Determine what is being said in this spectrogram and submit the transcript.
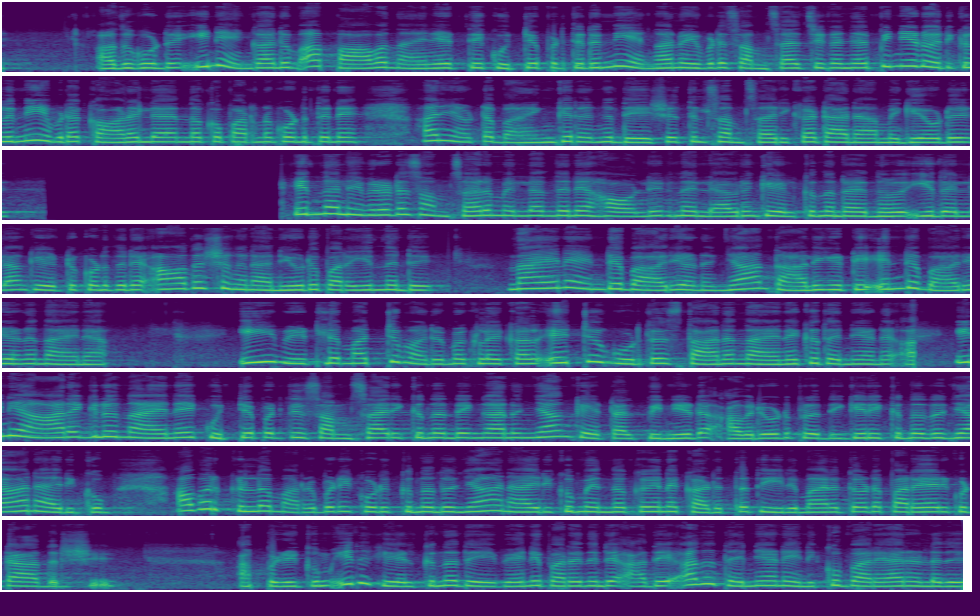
അതുകൊണ്ട് ഇനി എങ്ങാനും ആ പാവ നയനേടത്തെ കുറ്റപ്പെടുത്തിയിട്ട് നീ എങ്ങാനും ഇവിടെ സംസാരിച്ചു കഴിഞ്ഞാൽ പിന്നീട് ഒരിക്കലും നീ ഇവിടെ കാണില്ല എന്നൊക്കെ പറഞ്ഞുകൊണ്ട് തന്നെ അനിയോട്ടെ ഭയങ്കര അങ്ങ് ദേഷ്യത്തിൽ സംസാരിക്കാട്ടെ അനാമികയോട്. എന്നാൽ ഇവരുടെ സംസാരമെല്ലാം തന്നെ ഹാളിലിരുന്ന് എല്ലാവരും കേൾക്കുന്നുണ്ടായിരുന്നു. ഇതെല്ലാം കേട്ടുകൊണ്ട് തന്നെ ആദർശ് അങ്ങനെ അനിയോട് പറയുന്നുണ്ട്. നയന എന്റെ ഭാര്യയാണ്. ഞാൻ താലി കെട്ടി എന്റെ ഭാര്യയാണ് നയന. ഈ വീട്ടിലെ മറ്റു മരുമക്കളെക്കാൾ ഏറ്റവും കൂടുതൽ സ്ഥാനം നയനയ്ക്ക് തന്നെയാണ്. ഇനി ആരെങ്കിലും നയനയെ കുറ്റപ്പെടുത്തി സംസാരിക്കുന്നതെങ്ങാനും ഞാൻ കേട്ടാൽ പിന്നീട് അവരോട് പ്രതികരിക്കുന്നത് ഞാനായിരിക്കും. അവർക്കുള്ള മറുപടി കൊടുക്കുന്നത് ഞാനായിരിക്കും എന്നൊക്കെ ഇങ്ങനെ കടുത്ത തീരുമാനത്തോടെ പറയായിരിക്കട്ടെ ആദർശ്. അപ്പോഴേക്കും ഇത് കേൾക്കുന്ന ദേവയാനി പറയുന്നുണ്ട് അതെ അത് തന്നെയാണ് എനിക്കും പറയാനുള്ളത്.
